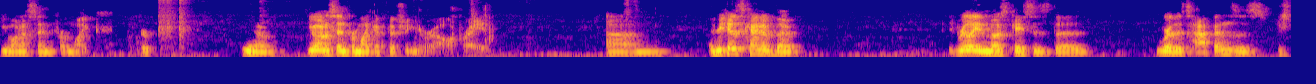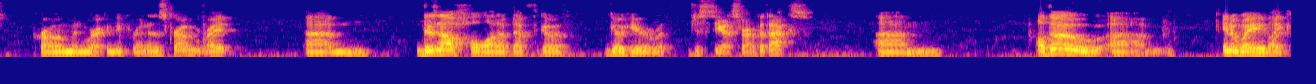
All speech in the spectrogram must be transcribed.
you want to send from like, or, you know, you want to send from like a phishing URL, right? Um, and because kind of the, really in most cases, the, where this happens is just Chrome and where it can be prevented is Chrome, right? Um, there's not a whole lot of depth to go with, go here with just CSRF attacks. Um, although, um, in a way, like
